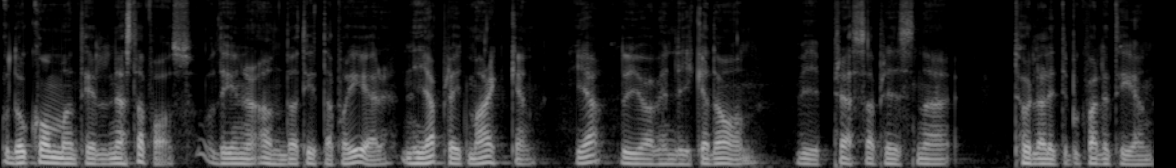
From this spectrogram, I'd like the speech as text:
Och då kommer man till nästa fas och det är när andra tittar på er. Ni har plöjt marken. Ja, då gör vi en likadan. Vi pressar priserna, tullar lite på kvaliteten,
